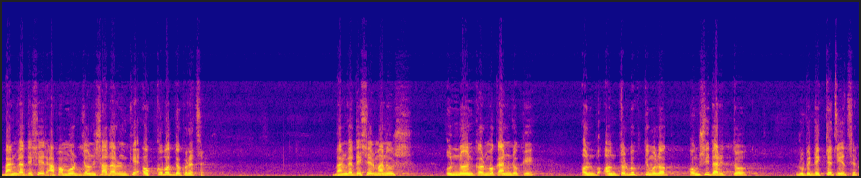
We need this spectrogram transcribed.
বাংলাদেশের আপামর জনসাধারণকে ঐক্যবদ্ধ করেছে। বাংলাদেশের মানুষ উন্নয়ন কর্মকাণ্ডকে অন্তর্ভুক্তিমূলক অংশীদারিত্ব রূপে দেখতে চেয়েছিল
